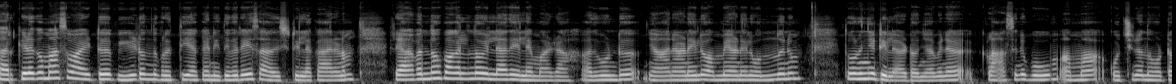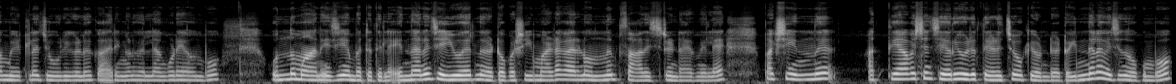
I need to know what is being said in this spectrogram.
കർക്കിടക മാസമായിട്ട് വീടൊന്ന് വൃത്തിയാക്കാൻ ഇതുവരെ സാധിച്ചിട്ടില്ല. കാരണം രാവെന്നോ പകലെന്നോ ഇല്ലാതെയല്ലേ മഴ. അതുകൊണ്ട് ഞാനാണേലും അമ്മയാണേലും ഒന്നിനും തുണിഞ്ഞിട്ടില്ല കേട്ടോ. ഞാൻ പിന്നെ ക്ലാസ്സിന് പോവും. അമ്മ കൊച്ചിനെ നോട്ടം വീട്ടിലെ ജോലികൾ കാര്യങ്ങളും എല്ലാം കൂടെ ആകുമ്പോൾ ഒന്നും മാനേജ് ചെയ്യാൻ പറ്റത്തില്ല. എന്നാലും ചെയ്യുമായിരുന്നു കേട്ടോ. പക്ഷേ ഈ മഴ കാരണം ഒന്നും സാധിച്ചിട്ടുണ്ടായിരുന്നില്ലേ. പക്ഷേ ഇന്ന് അത്യാവശ്യം ചെറിയൊരു തെളിച്ചമൊക്കെ ഉണ്ട് കേട്ടോ. ഇന്നലെ വെച്ച് നോക്കുമ്പോൾ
